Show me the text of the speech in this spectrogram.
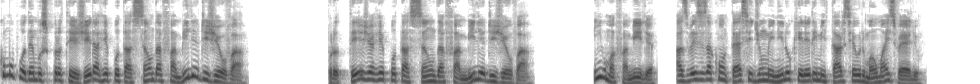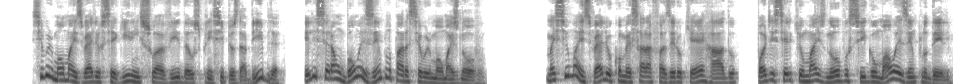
Como podemos proteger a reputação da família de Jeová? Proteja a reputação da família de Jeová. Em uma família, às vezes acontece de um menino querer imitar seu irmão mais velho. Se o irmão mais velho seguir em sua vida os princípios da Bíblia, ele será um bom exemplo para seu irmão mais novo. Mas se o mais velho começar a fazer o que é errado, pode ser que o mais novo siga o mau exemplo dele.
